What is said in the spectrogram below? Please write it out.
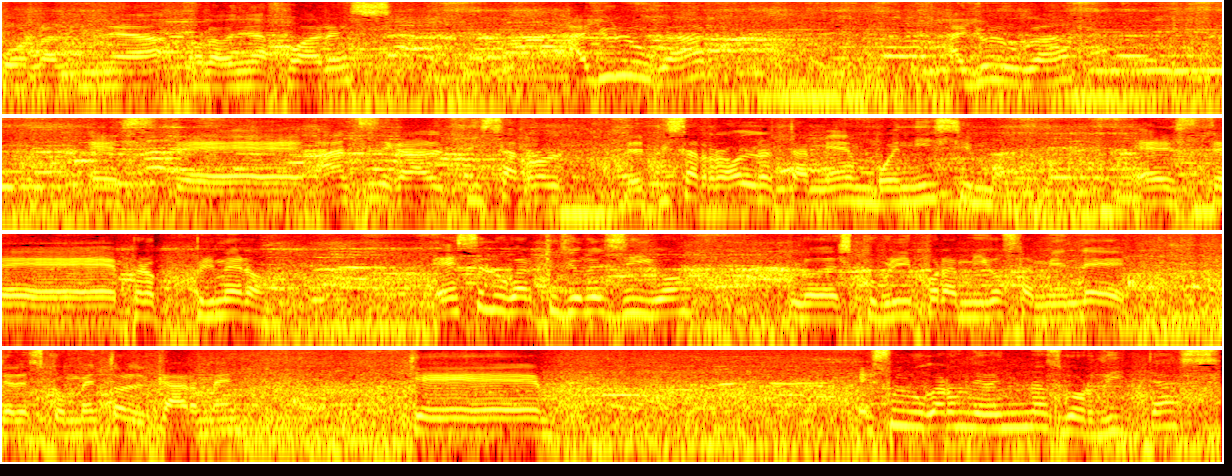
por la línea, por la avenida Juárez. Hay un lugar, hay un lugar, este, antes de llegar al pizza roll, el pizza roller también buenísimo. Este, pero primero, este lugar que yo les digo, lo descubrí por amigos también de, del convento del Carmen, que es un lugar donde venden unas gorditas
